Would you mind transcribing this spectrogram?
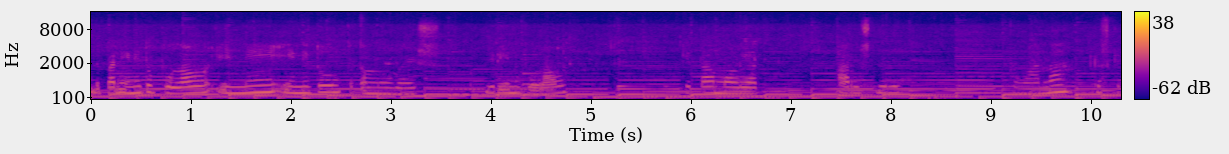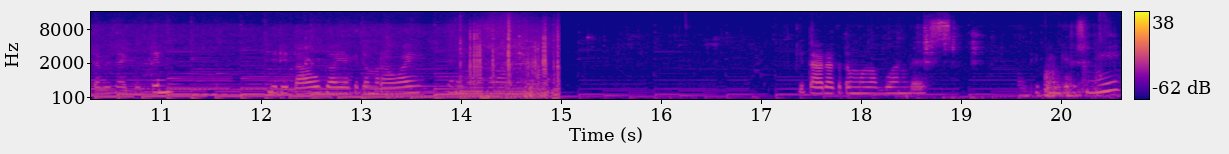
Depan ini tuh pulau ini ini tuh ketemu guys. Jadi ini pulau kita mau lihat arus dulu. Ke mana? Terus kita bisa ikutin. Jadi tahu gaya kita merawai dari mana ke mana. Kita udah ketemu labuan guys. Di pinggir sini.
